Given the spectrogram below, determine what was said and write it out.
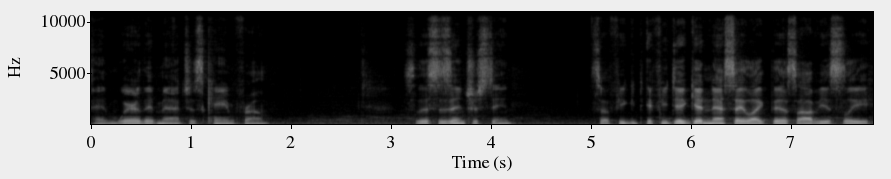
and where the matches came from. So this is interesting. So if you if you did get an essay like this, obviously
